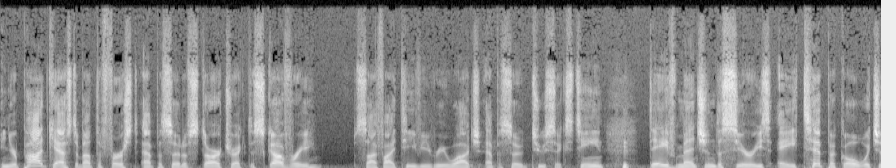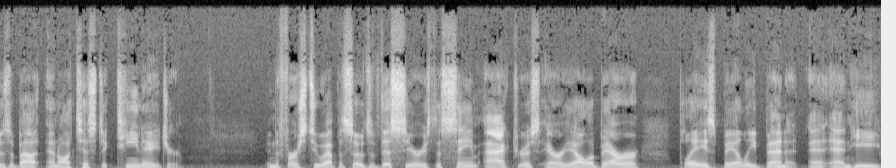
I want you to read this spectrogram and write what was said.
In your podcast about the first episode of Star Trek Discovery, Sci Fi TV Rewatch, episode 216, Dave mentioned the series Atypical, which is about an autistic teenager. In the first two episodes of this series, the same actress, Ariela Barer, plays Bailey Bennett, and, and, he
